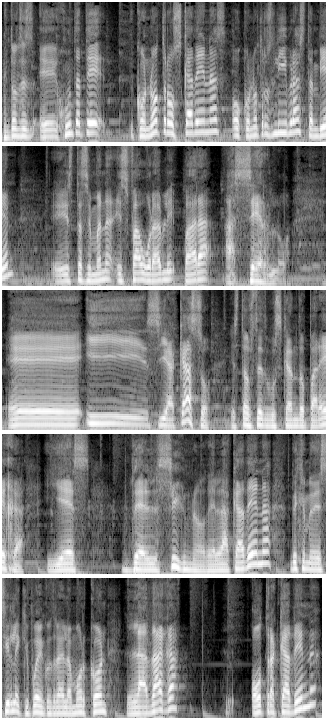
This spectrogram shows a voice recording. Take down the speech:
entonces, eh, júntate con otros cadenas o con otros Libras también. Esta semana es favorable para hacerlo. Eh, y si acaso está usted buscando pareja y es del signo de la cadena, déjeme decirle que puede encontrar el amor con la daga, otra cadena,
